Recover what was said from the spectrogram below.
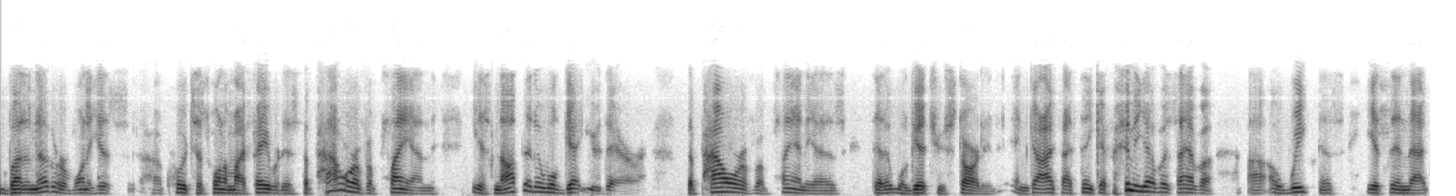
but another one of his uh, quotes is one of my favorite is the power of a plan is not that it will get you there. The power of a plan is that it will get you started. And guys, I think if any of us have a a weakness, it's in that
